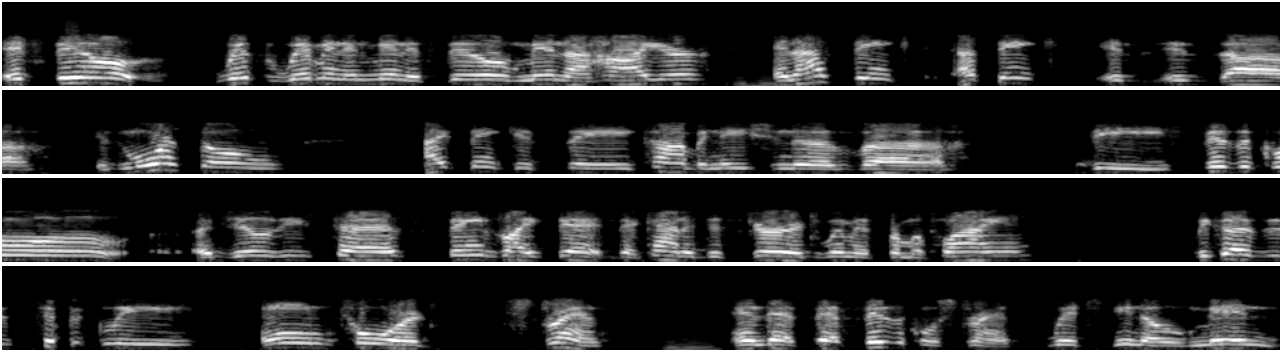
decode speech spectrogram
It's still with women and men. It's still men are higher, mm-hmm. and I think I think it's it's uh it's more so. I think it's a combination of uh, the physical agilities test, things like that, that kind of discourage women from applying because it's typically aimed towards strength Mm-hmm. And that's that physical strength, which you know men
